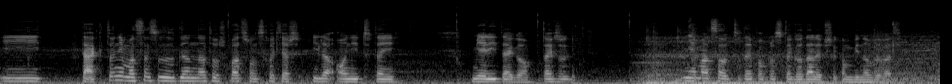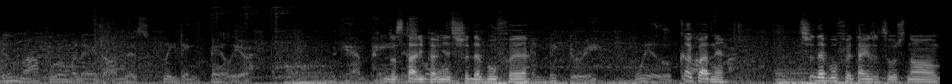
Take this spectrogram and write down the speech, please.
I tak, to nie ma sensu ze względu na to już patrząc chociaż ile oni tutaj mieli tego. Także nie ma co tutaj po prostu tego dalej przekombinowywać. Dostali pewnie long, 3 debuffy. Dokładnie. 3 debuffy, także cóż, no...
